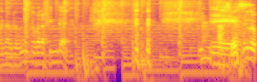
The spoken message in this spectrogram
Buena pregunta para fin de año. eh, bueno,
